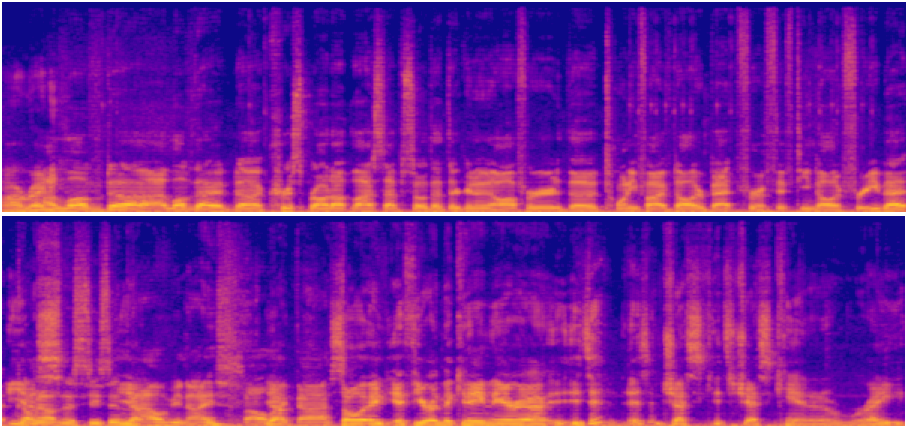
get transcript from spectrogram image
All right. I loved. Uh, I love that uh, Chris brought up last episode that they're going to offer the twenty-five dollar bet for a fifteen dollar free bet coming out this season. Yep. That would be nice. I'll Yep. like that. So if you're in the Canadian area, is it is it just it's just Canada, right?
